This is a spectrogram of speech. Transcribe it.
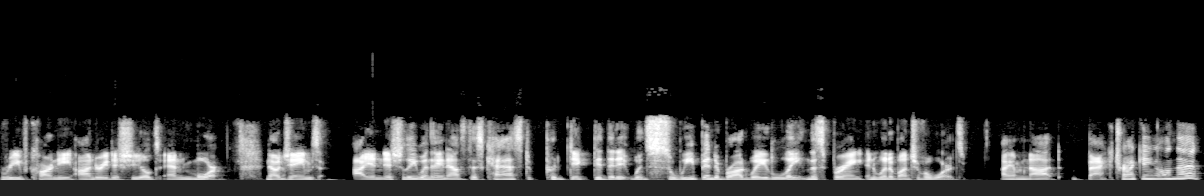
Reeve Carney, Andre de Shields, and more. Now, James, I initially, when they announced this cast, predicted that it would sweep into Broadway late in the spring and win a bunch of awards. I am not backtracking on that,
